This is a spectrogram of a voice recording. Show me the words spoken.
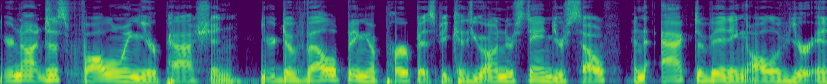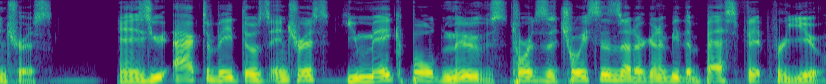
You're not just following your passion, you're developing a purpose because you understand yourself and activating all of your interests. And as you activate those interests, you make bold moves towards the choices that are going to be the best fit for you.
